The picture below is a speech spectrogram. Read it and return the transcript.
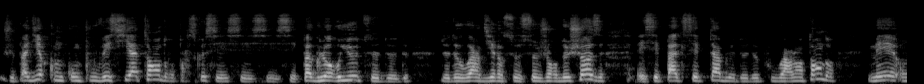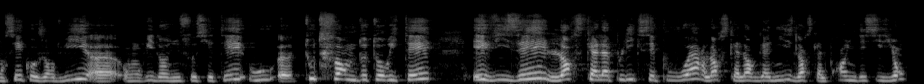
je vais pas dire qu'on pouvait s'y attendre parce que c'est c'est pas glorieux de, de, de, devoir dire ce, ce, genre de choses et c'est pas acceptable de, de pouvoir l'entendre. Mais on sait qu'aujourd'hui, euh, on vit dans une société où euh, toute forme d'autorité est visée lorsqu'elle applique ses pouvoirs, lorsqu'elle organise, lorsqu'elle prend une décision,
